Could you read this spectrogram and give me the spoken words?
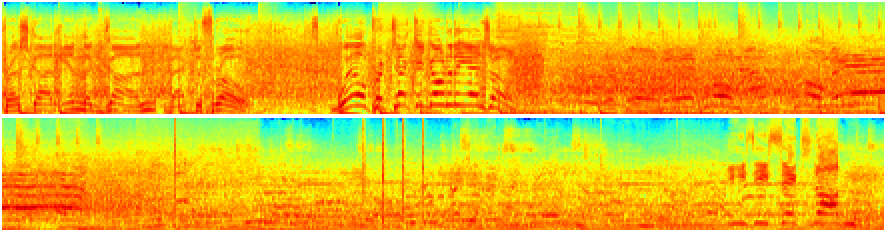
Prescott in the gun, back to throw. Well protected, going to the end zone. Let's go, man. Come on now. Come on, man. Easy six, Dalton.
